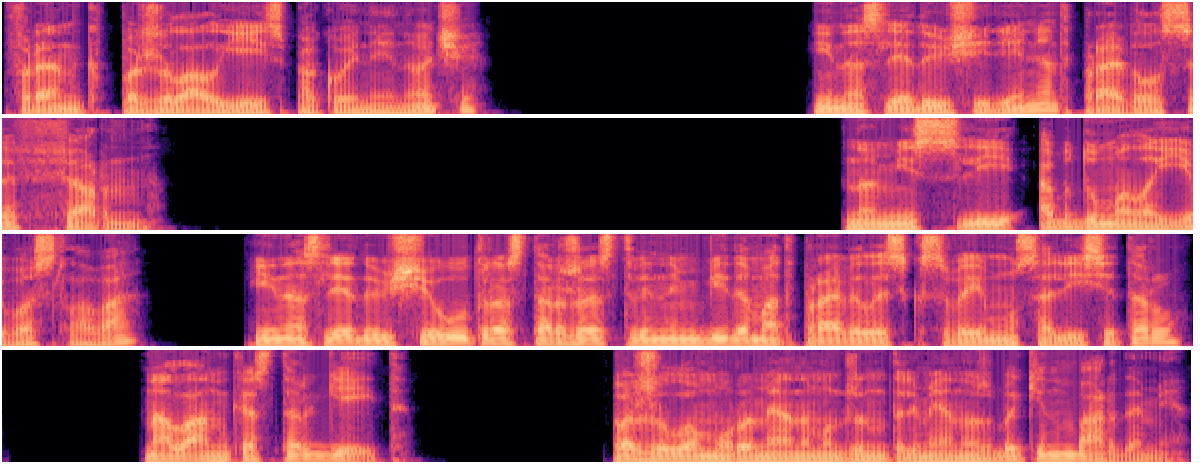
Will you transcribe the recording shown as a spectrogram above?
Фрэнк пожелал ей спокойной ночи и на следующий день отправился в Ферн. Но мисс Ли обдумала его слова и на следующее утро с торжественным видом отправилась к своему солиситору на Ланкастер-гейт пожилому румяному джентльмену с бакенбардами.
